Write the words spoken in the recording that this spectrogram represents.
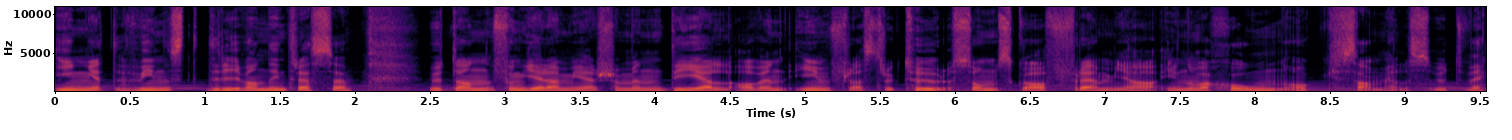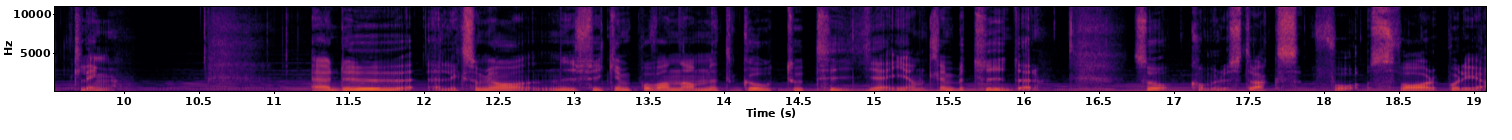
inget vinstdrivande intresse utan fungerar mer som en del av en infrastruktur som ska främja innovation och samhällsutveckling. Är du, liksom jag, nyfiken på vad namnet GoTo10 egentligen betyder så kommer du strax få svar på det.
